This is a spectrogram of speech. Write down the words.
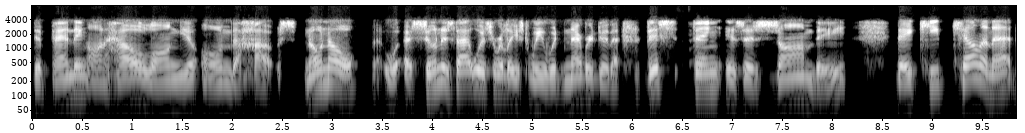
depending on how long you own the house. No, no. As soon as that was released, we would never do that. This thing is a zombie. They keep killing it,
